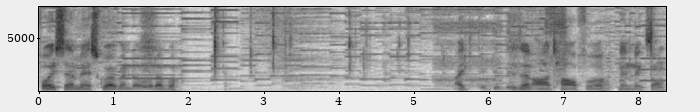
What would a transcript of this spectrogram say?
voice anime square window or whatever. I it, it, it's an odd title for an ending song.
